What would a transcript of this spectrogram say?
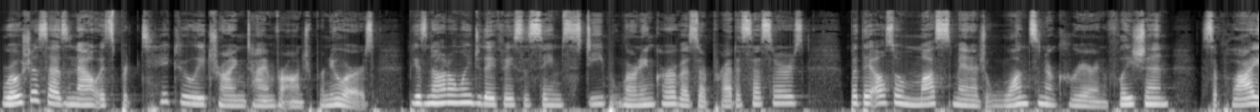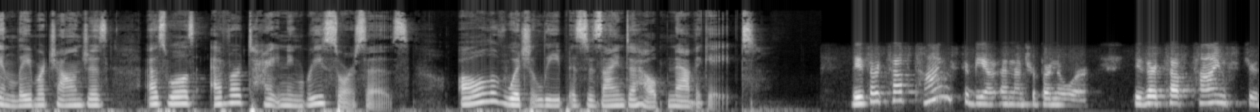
Rocha says now it's particularly trying time for entrepreneurs because not only do they face the same steep learning curve as their predecessors, but they also must manage once in a career inflation, supply and labor challenges, as well as ever tightening resources, all of which LEAP is designed to help navigate. These are tough times to be an entrepreneur. These are tough times to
